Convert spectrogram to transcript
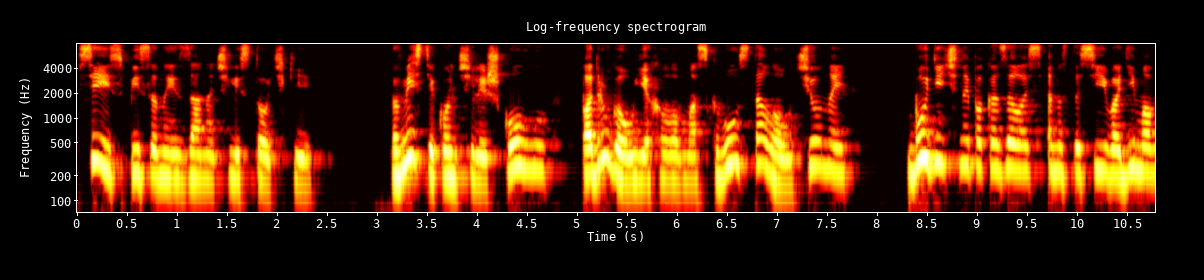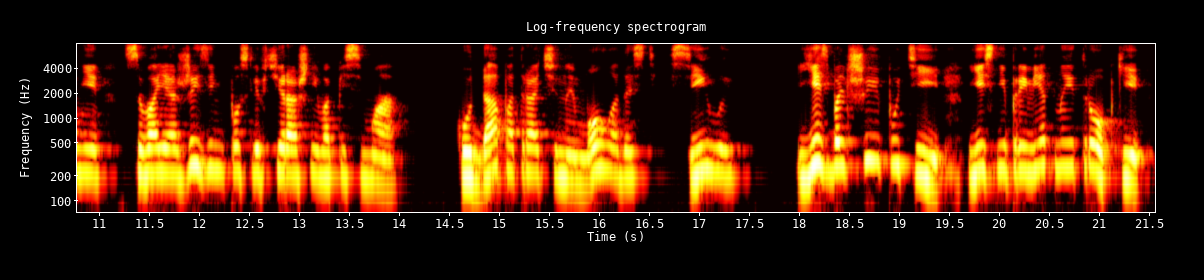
все исписанные за ночь листочки. Вместе кончили школу, подруга уехала в Москву, стала ученой, Будничной показалась Анастасии Вадимовне своя жизнь после вчерашнего письма. Куда потрачены молодость, силы? Есть большие пути, есть неприметные тропки.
